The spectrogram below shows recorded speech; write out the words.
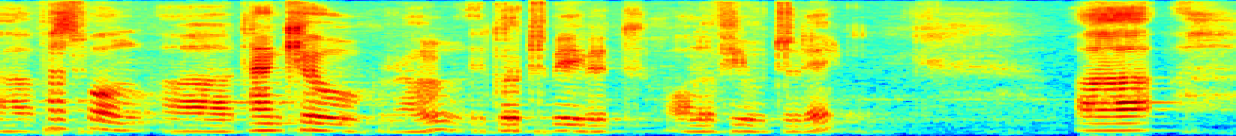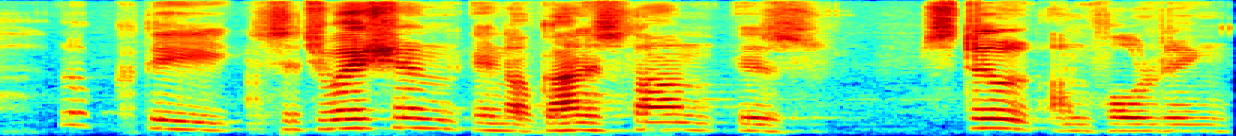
Uh, first of all, uh, thank you, Rahul. It's good to be with all of you today. Uh, look, the situation in Afghanistan is still unfolding.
